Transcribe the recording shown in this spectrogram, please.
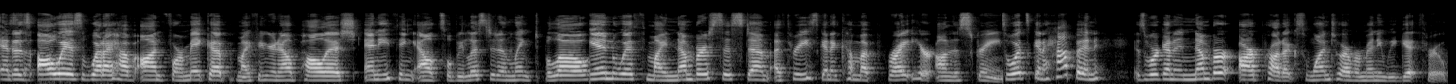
And as always what I have on for makeup my fingernail polish anything else will be listed and linked below. In with my number system, a three is gonna come up right here on the screen. So what's gonna happen is we're going to number our products one to however many we get through.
